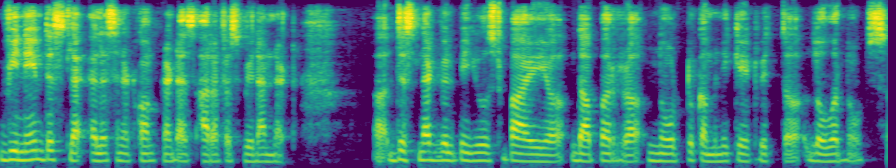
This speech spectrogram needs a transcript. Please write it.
we name this LSNet component as RFS VLAN NED. this net will be used by the upper node to communicate with the lower nodes.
